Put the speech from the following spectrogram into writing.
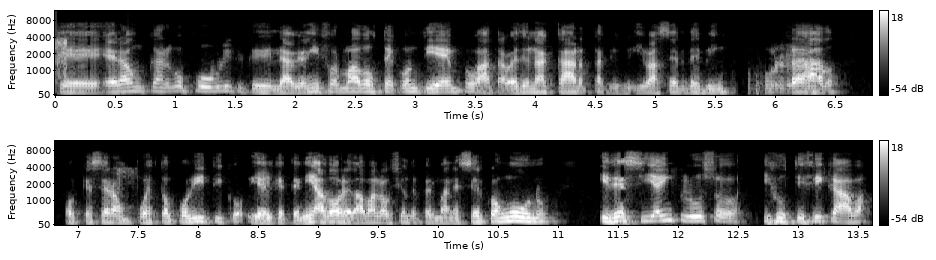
que era un cargo público que le habían informado a usted con tiempo a través de una carta que iba a ser desvinculado porque ese era un puesto político y el que tenía dos le daba la opción de permanecer con uno y decía incluso y justificaba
